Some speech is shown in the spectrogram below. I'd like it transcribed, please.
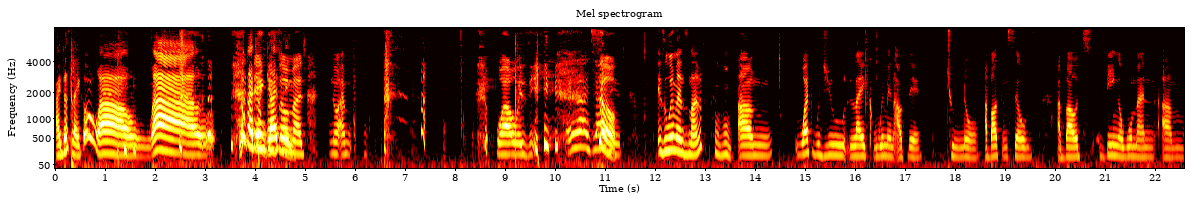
I just like, oh wow, wow. Look at Thank you so much. No, I'm. wow, Wezi. Yeah, So, it. it's Women's Month. Mhm. Um, what would you like women out there to know about themselves, about being a woman? Um,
